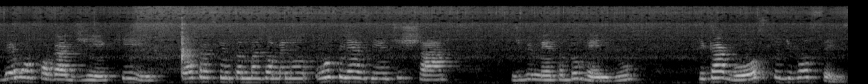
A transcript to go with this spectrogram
Deu uma afogadinha aqui, tô acrescentando mais ou menos uma colherzinha de chá de pimenta do reino, viu? Fica a gosto de vocês.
